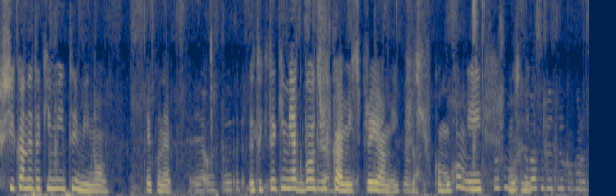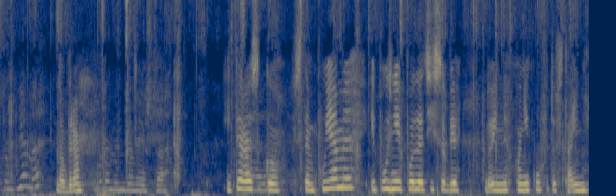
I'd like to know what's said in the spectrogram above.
wsikany takimi tymi, no. Jak one? Tak- Tak, takimi jakby odżywkami, sprayami Dobra. przeciwko muchom i... Muchy nie- chyba sobie tylko go rozstępujemy. Dobra. Potem będziemy jeszcze... I teraz go wstępujemy i później poleci sobie do innych koników, do stajni,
